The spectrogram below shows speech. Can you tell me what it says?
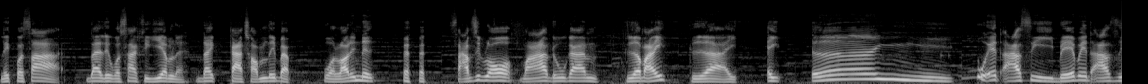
เล็กวาซ่าได้เล็กวาซ่าคือเยี่ยมเลย ได้กาช้อมได้แบบหัวร้อนนิดนึง30โลมาดูกันเกลือไหมเกลือไอ้ไอ้เอ้ยโอ้ SR4 เบรฟ SR4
